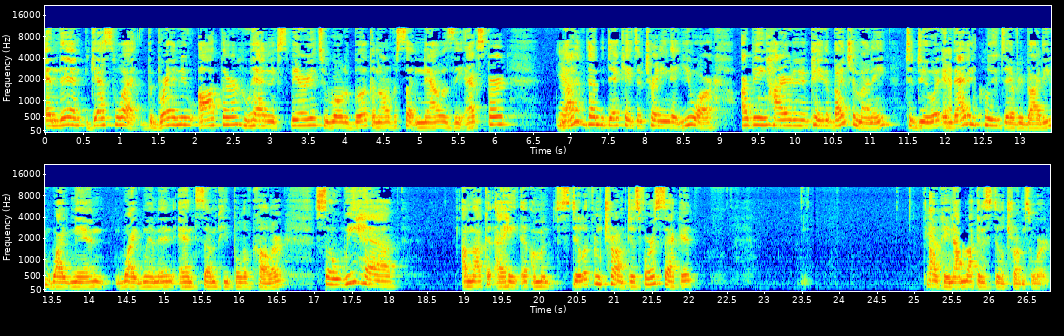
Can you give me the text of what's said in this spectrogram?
and then guess what? The brand new author who had an experience, who wrote a book, and all of a sudden now is the expert yeah. not have done the decades of training that you are, are being hired and paid a bunch of money to do it. Yeah. And that includes everybody white men, white women, and some people of color. So we have, I'm not I hate, I'm going to steal it from Trump just for a second. Yeah. Okay, now I'm not going to steal Trump's word.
